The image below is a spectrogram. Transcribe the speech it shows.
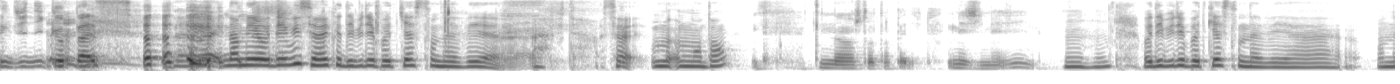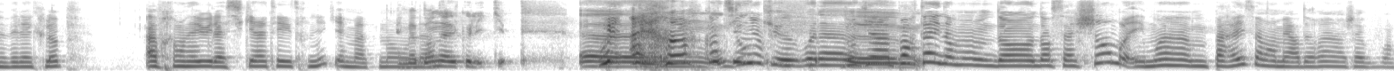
du Nicopass Bah ouais. Non, mais au début, c'est vrai qu'au début des podcasts, on avait. euh, ah, putain, ça... on m'entend? Non, je t'entends pas du tout, mais j'imagine. Mhm. Au début des podcasts, on avait, on avait la clope. Après, on a eu la cigarette électronique et maintenant. Et on a- maintenant, on est alcoolique. Oui, alors, continue. Donc, euh, voilà. Donc il y a un euh, portail dans, mon, dans, dans sa chambre et moi, pareil, ça m'emmerderait, hein, j'avoue. hein.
